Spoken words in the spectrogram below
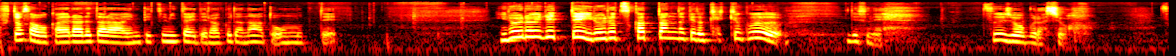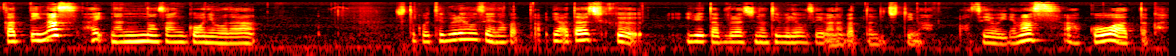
太さを変えられたら鉛筆みたいで楽だなと思って。いろいろ入れていろいろ使ったんだけど結局ですね。通常ブラシを使っています。はい何の参考にもならん。ちょっとこれ手ブレ補正なかった。いや新しく入れたブラシの手ブレ補正がなかったんでちょっと今補正を入れます。あ5はあったか。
